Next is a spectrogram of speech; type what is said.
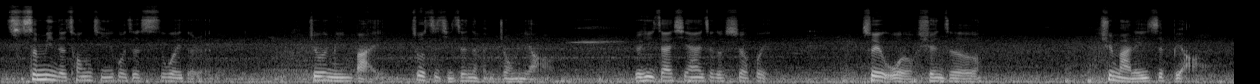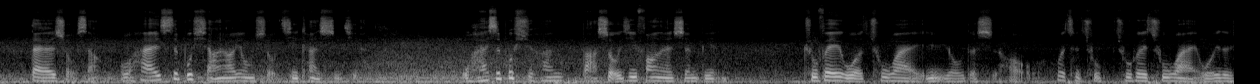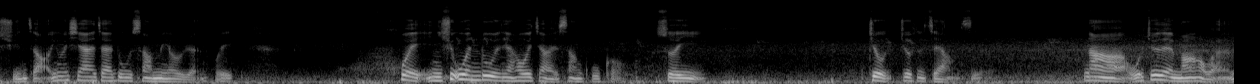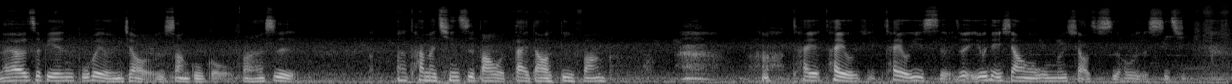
生命的冲击或者思维的人，就会明白做自己真的很重要，尤其在现在这个社会。所以我选择去买了一只表。戴在手上，我还是不想要用手机看时间。我还是不喜欢把手机放在身边，除非我出外旅游的时候，或者除除非出外我为了寻找，因为现在在路上没有人会会你去问路，人家会叫你上 Google，所以就就是这样子。那我觉得也蛮好玩，来到这边不会有人叫我上 Google，反而是。那他们亲自把我带到地方，太太有太有意思了，这有点像我们小时候的事情，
